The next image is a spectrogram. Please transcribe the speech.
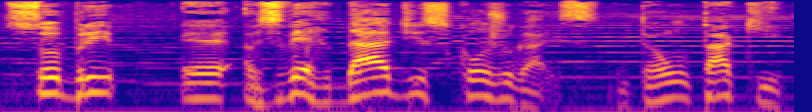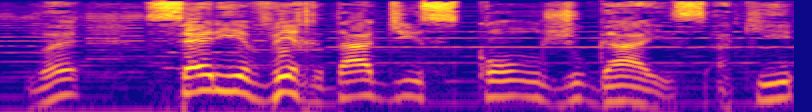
sobre é, as verdades conjugais. Então tá aqui, não é? Série Verdades Conjugais, aqui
